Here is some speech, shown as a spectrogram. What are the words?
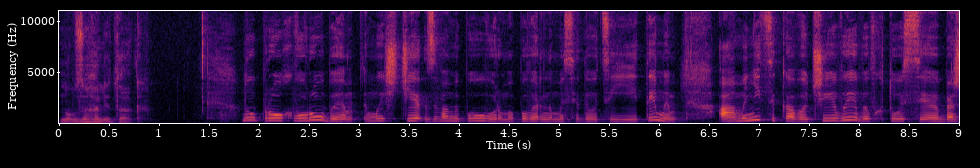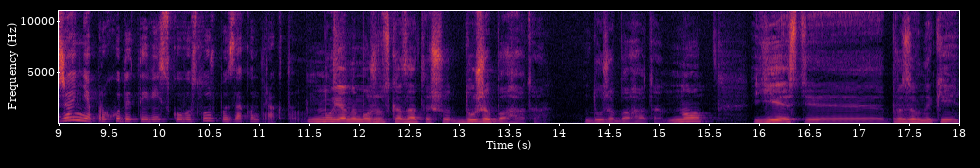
Ну, взагалі так. Ну, про хвороби ми ще з вами поговоримо, повернемося до цієї теми. А мені цікаво, чи виявив хтось бажання проходити військову службу за контрактом? Ну, я не можу сказати, що дуже багато. Дуже багато. Но є е, призовники,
